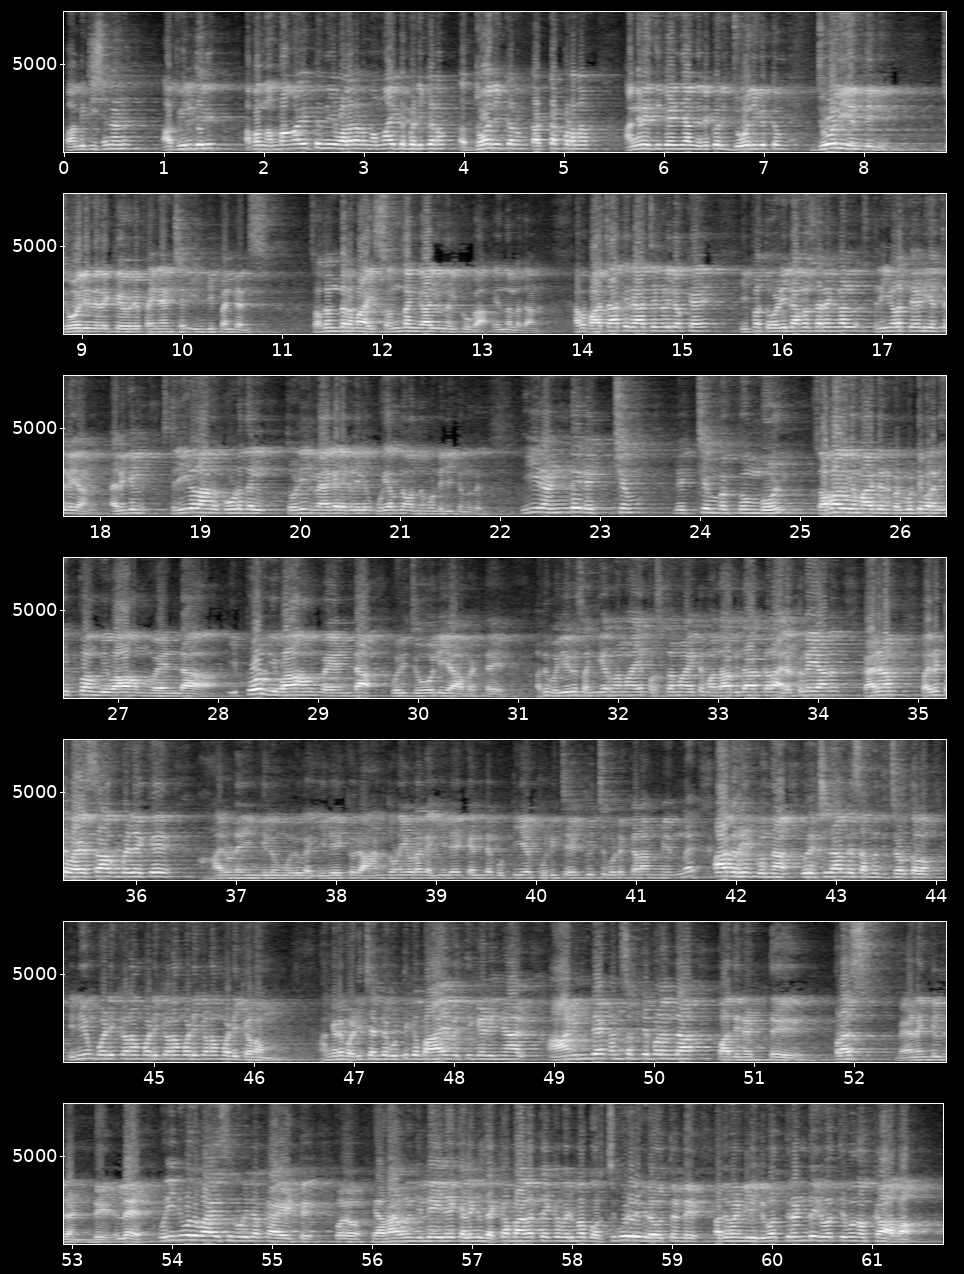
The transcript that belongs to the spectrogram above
കോമ്പറ്റീഷനാണ് ആ ഫീൽഡിൽ അപ്പം നന്നായിട്ട് നീ വളരണം നന്നായിട്ട് പഠിക്കണം അധ്വാനിക്കണം കഷ്ടപ്പെടണം. അങ്ങനെ എത്തിക്കഴിഞ്ഞാൽ നിനക്കൊരു ജോലി കിട്ടും. ജോലി എന്തിന്? ജോലി നിനക്ക് ഒരു ഫൈനാൻഷ്യൽ ഇൻഡിപെൻഡൻസ് സ്വതന്ത്രമായി സ്വന്തം കാലിൽ നിൽക്കുക എന്നുള്ളതാണ്. അപ്പൊ പാശ്ചാത്യ രാജ്യങ്ങളിലൊക്കെ ഇപ്പൊ തൊഴിലവസരങ്ങൾ സ്ത്രീകളെ തേടിയെത്തുകയാണ്. അല്ലെങ്കിൽ സ്ത്രീകളാണ് കൂടുതൽ തൊഴിൽ മേഖലകളിൽ ഉയർന്നു വന്നുകൊണ്ടിരിക്കുന്നത്. ഈ രണ്ട് ലക്ഷ്യം ലക്ഷ്യം വെക്കുമ്പോൾ സ്വാഭാവികമായിട്ട് ഒരു പെൺകുട്ടി പറയുന്നത് ഇപ്പം വിവാഹം വേണ്ട. ഇപ്പോൾ വിവാഹം വേണ്ട. ഒരു ജോലിയാവട്ടെ. അത് വലിയൊരു സങ്കീർണമായ പ്രശ്നമായിട്ട് മാതാപിതാക്കളെ അലട്ടുകയാണ്. കാരണം പതിനെട്ട് വയസ്സാകുമ്പോഴേക്ക് ആരുടെയെങ്കിലും ഒരു കയ്യിലേക്ക് ഒരു ആൺതുണയുടെ കയ്യിലേക്ക് എന്റെ കുട്ടിയെ പിടിച്ചേൽപ്പിച്ചു കൊടുക്കണം എന്ന് ആഗ്രഹിക്കുന്ന ഒരു രക്ഷിതാവിനെ സംബന്ധിച്ചിടത്തോളം ഇനിയും പഠിക്കണം പഠിക്കണം പഠിക്കണം പഠിക്കണം. അങ്ങനെ പഠിച്ച എന്റെ കുട്ടിക്ക് പ്രായം എത്തിക്കഴിഞ്ഞാൽ ആണിന്റെ കൺസെപ്റ്റ് ഇപ്പോൾ എന്താ? പതിനെട്ട് പ്ലസ് വേണമെങ്കിൽ രണ്ട് അല്ലെ? ഒരു ഇരുപത് വയസ്സിനുള്ളിലൊക്കെ ആയിട്ട് ഇപ്പൊ എറണാകുളം ജില്ലയിലേക്ക് അല്ലെങ്കിൽ തെക്കൻ ഭാഗത്തേക്ക് വരുമ്പോൾ കുറച്ചും കൂടി ഒരു ഗ്രോത്ത് ഉണ്ട്. അത് വേണമെങ്കിൽ ഇരുപത്തിരണ്ട് ഇരുപത്തിമൂന്നൊക്കെ ആവാം.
